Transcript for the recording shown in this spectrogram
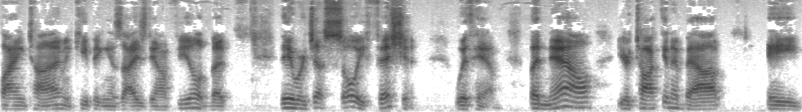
buying time and keeping his eyes downfield, but they were just so efficient with him. But now you're talking about a,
